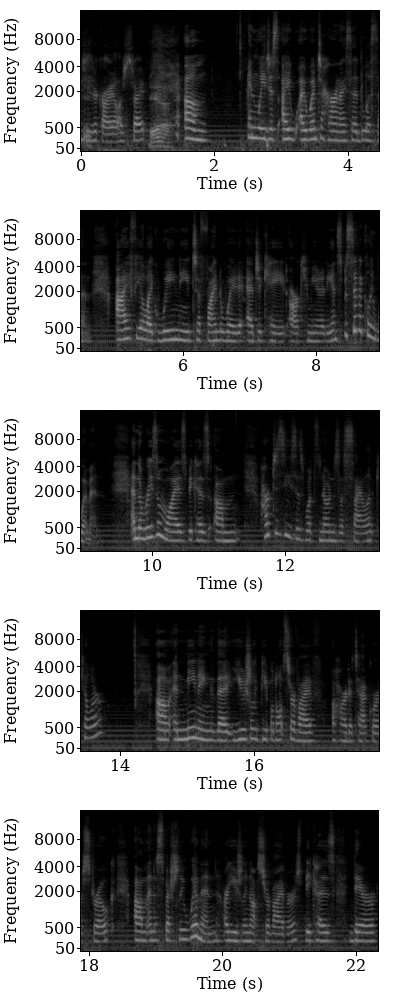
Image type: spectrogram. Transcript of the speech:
she's your cardiologist, right? Yeah. Um, and we just, I, I went to her and I said, listen, I feel like we need to find a way to educate our community and specifically women. And the reason why is because um, heart disease is what's known as a silent killer. Um, and meaning that usually people don't survive a heart attack or a stroke, um, and especially women are usually not survivors because their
